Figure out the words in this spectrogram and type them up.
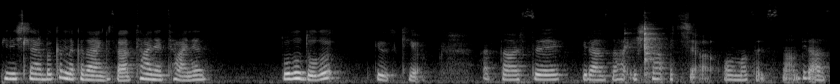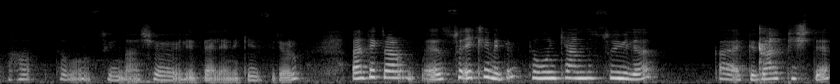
Pirinçler bakın ne kadar güzel. Tane tane dolu dolu gözüküyor. Hatta size biraz daha iştah açıcı olması açısından biraz daha tavuğun suyundan şöyle üzerlerine gezdiriyorum. Ben tekrar e, su eklemedim. Tavuğun kendi suyuyla gayet güzel pişti.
